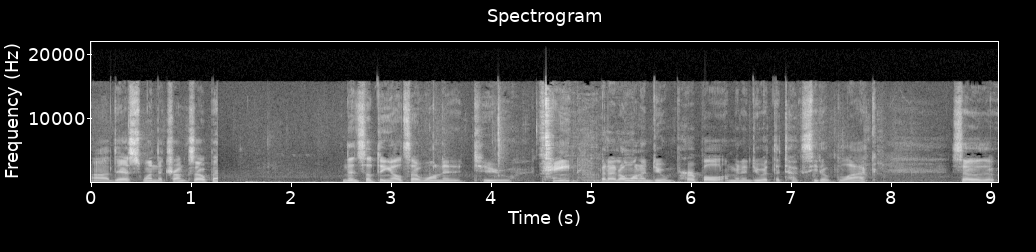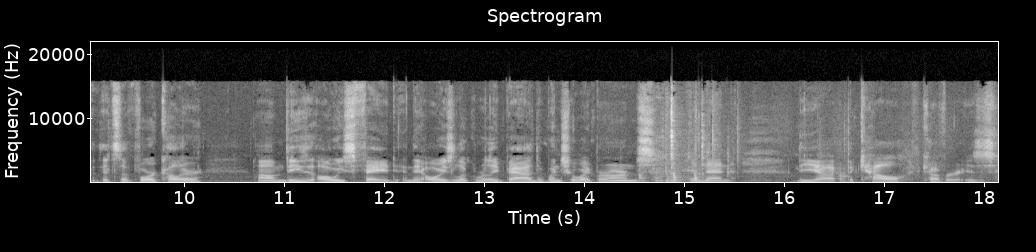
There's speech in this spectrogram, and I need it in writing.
uh, this when the trunk's open. And then something else I wanted to paint, but I don't want to do in purple. I'm going to do it the tuxedo black. So it's the Ford color. Um, these always fade and they always look really bad. The windshield wiper arms and then the uh, the cowl cover is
